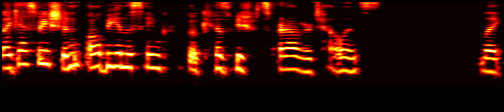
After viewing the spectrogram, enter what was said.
I guess we shouldn't all be in the same group because we should spread out our talents. Like,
